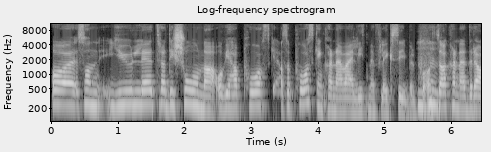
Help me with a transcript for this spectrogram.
Og sånn juletradisjoner, og vi har påske Altså påsken kan jeg være litt mer fleksibel på. Da kan jeg dra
